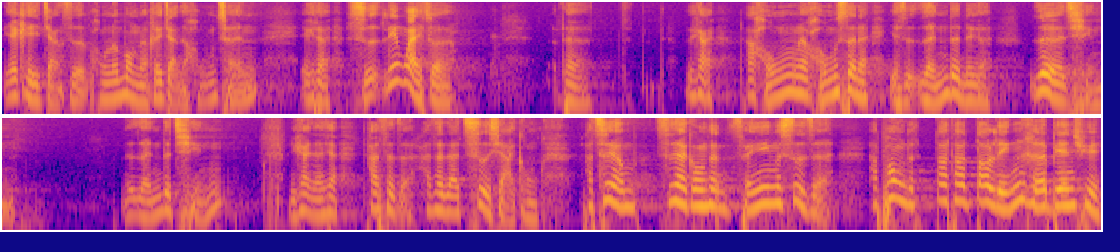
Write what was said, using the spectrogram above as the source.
也可以讲是《红楼梦》呢，可以讲是红尘，也可以讲是另外说的。你看它红呢，红色呢，也是人的那个热情，人的情。你看，想想，他是在他是在赤霞宫。他赤霞赤霞宫的神瑛侍者，他碰的到他到灵河边去，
